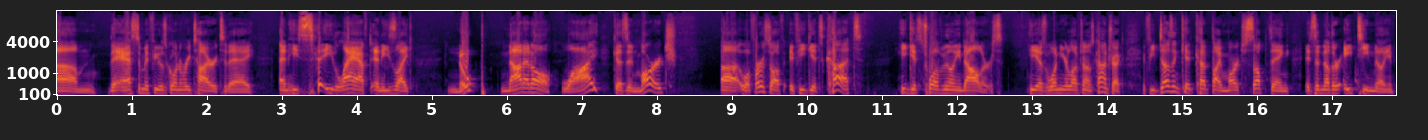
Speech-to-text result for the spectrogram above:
Um, they asked him if he was going to retire today, and he said he laughed and he's like, "Nope, not at all." Why? Because in March, uh, well, first off, if he gets cut, he gets twelve million dollars. He has one year left on his contract. If he doesn't get cut by March something, it's another eighteen million.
